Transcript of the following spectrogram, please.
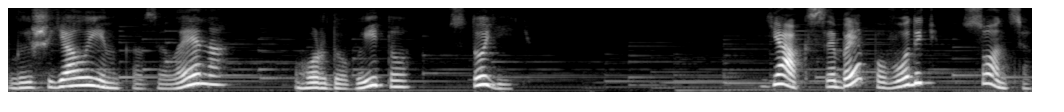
лиш ялинка зелена гордовито стоїть. Як себе поводить сонце?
